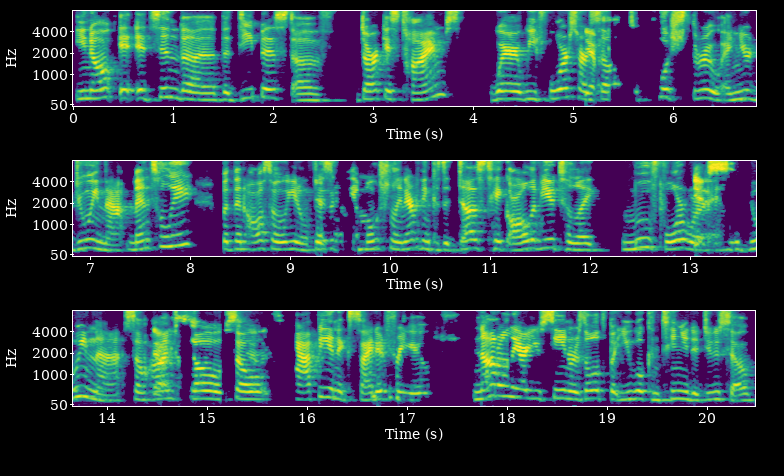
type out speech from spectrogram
you know, it, it's in the the deepest of darkest times where we force ourselves yep. to push through. And you're doing that mentally, but then also, you know, physically, yes. emotionally, and everything, because it does take all of you to like move forward yes. and you're doing that. So yes. I'm so, so happy and excited for you not only are you seeing results, but you will continue to do so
